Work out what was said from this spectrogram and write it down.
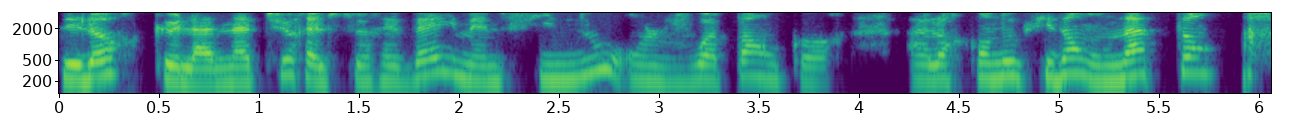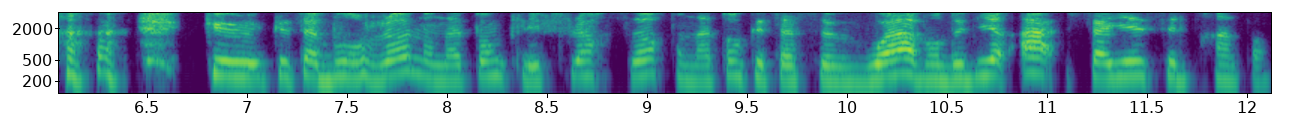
dès lors que la nature, elle se réveille, même si nous, on ne le voit pas encore. Alors qu'en Occident, on attend que, que ça bourgeonne, on attend que les fleurs sortent, on attend que ça se voit avant de dire, ah, ça y est, c'est le printemps.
